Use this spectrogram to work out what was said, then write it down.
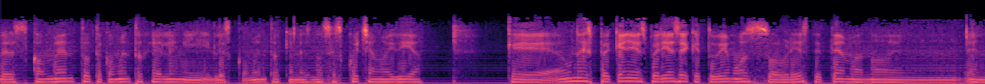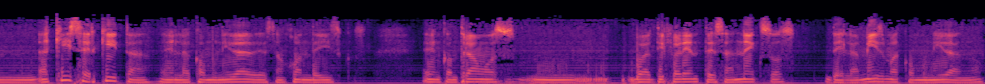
Les comento, te comento Helen y les comento a quienes nos escuchan hoy día que una pequeña experiencia que tuvimos sobre este tema, ¿no? En, aquí cerquita, en la comunidad de San Juan de Iscos, encontramos mm, diferentes anexos de la misma comunidad, ¿no?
